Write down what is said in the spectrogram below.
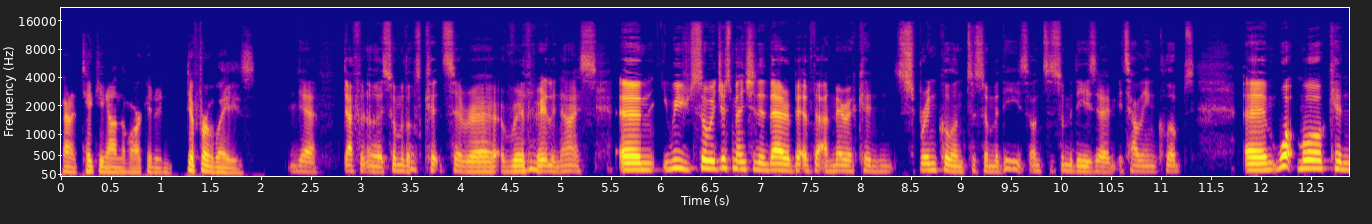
kind of taking on the market in different ways. Yeah, definitely. Some of those kits are, uh, really, really nice. Um, we so we just mentioned in there a bit of that American sprinkle onto some of these, onto some of these um, Italian clubs. Um, what more can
